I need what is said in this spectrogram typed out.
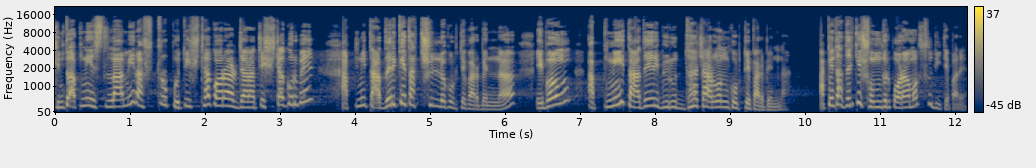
কিন্তু আপনি ইসলামী রাষ্ট্র প্রতিষ্ঠা করার যারা চেষ্টা করবে, আপনি তাদেরকে তাচ্ছিল্য করতে পারবেন না এবং আপনি তাদের বিরুদ্ধাচারণ করতে পারবেন না। আপনি তাদেরকে সুন্দর পরামর্শ দিতে পারেন।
